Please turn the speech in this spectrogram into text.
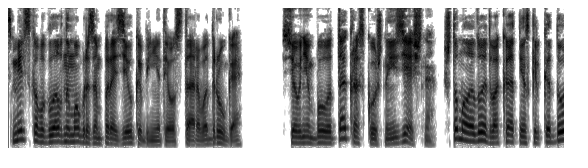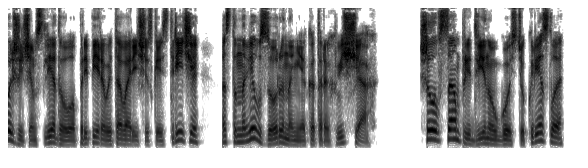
Смельского главным образом поразил кабинет его старого друга. Все в нем было так роскошно и изящно, что молодой адвокат несколько дольше, чем следовало при первой товарищеской встрече, остановил взоры на некоторых вещах. Шилов сам придвинул гостю кресло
